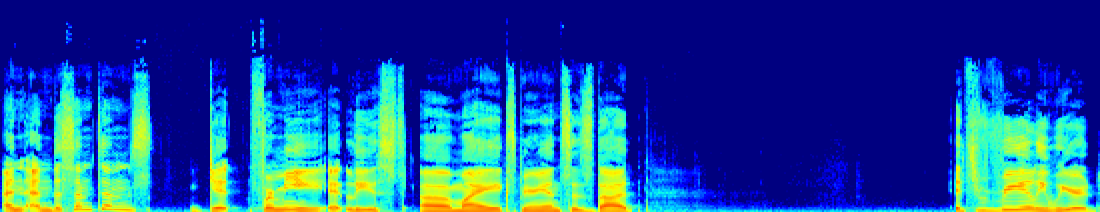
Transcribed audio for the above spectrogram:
And and the symptoms get for me at least uh, my experience is that it's really weird.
